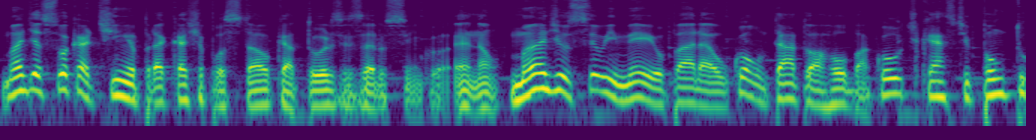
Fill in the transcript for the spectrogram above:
Mande a sua cartinha para a Caixa Postal 1405. É, não. Mande o seu e-mail para o contato arroba coachcast.com.br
